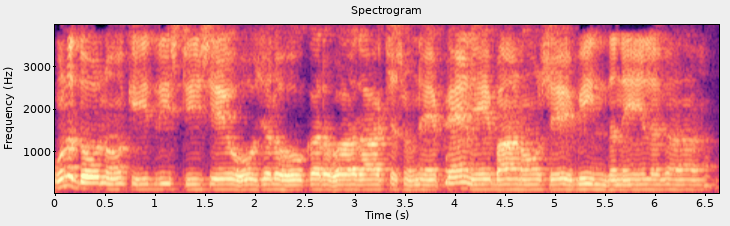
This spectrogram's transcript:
उन दोनों की दृष्टि से ओझल होकर वह राक्षस उन्हें पहने बाणों से बींदने लगा।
